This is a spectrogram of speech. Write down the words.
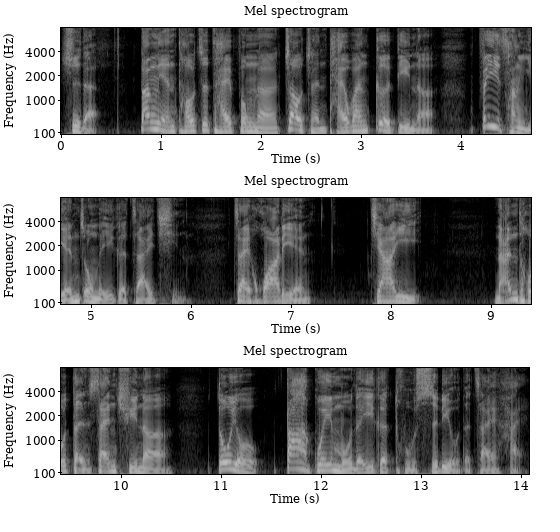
是的，当年桃之台风呢，造成台湾各地呢非常严重的一个灾情，在花莲、嘉义、南投等山区呢，都有大规模的一个土石流的灾害。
